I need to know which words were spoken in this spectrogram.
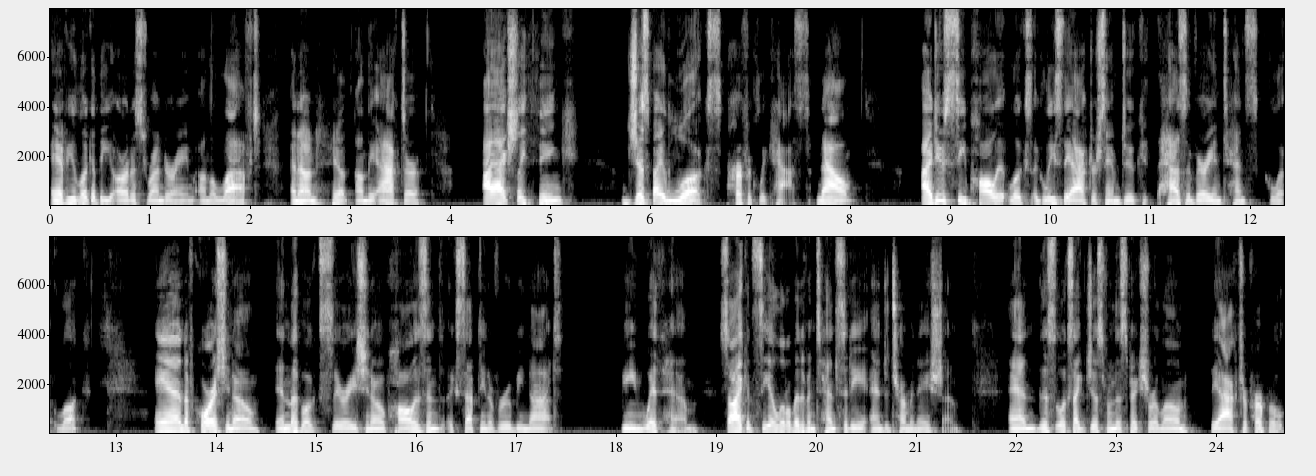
And if you look at the artist rendering on the left and on on the actor, I actually think just by looks perfectly cast. Now, I do see Paul. It looks at least the actor Sam Duke has a very intense look, and of course, you know, in the book series, you know, Paul isn't accepting of Ruby not being with him So I can see a little bit of intensity and determination. And this looks like just from this picture alone, the actor per-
